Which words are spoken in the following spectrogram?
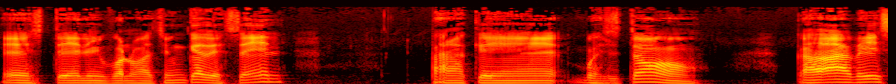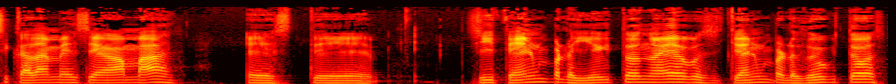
este la información que deseen para que pues esto cada vez y cada mes se haga más este si tienen proyectos nuevos si tienen productos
